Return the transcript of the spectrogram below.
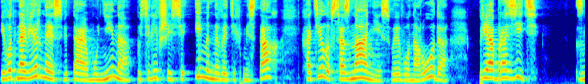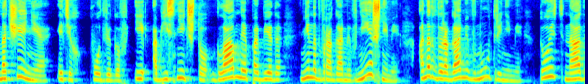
И вот, наверное, святая Мунина, поселившаяся именно в этих местах, хотела в сознании своего народа преобразить значение этих подвигов и объяснить, что главная победа не над врагами внешними, а над врагами внутренними, то есть над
